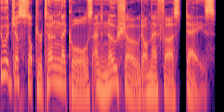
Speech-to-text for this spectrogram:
who had just stopped returning their calls and no showed on their first days.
